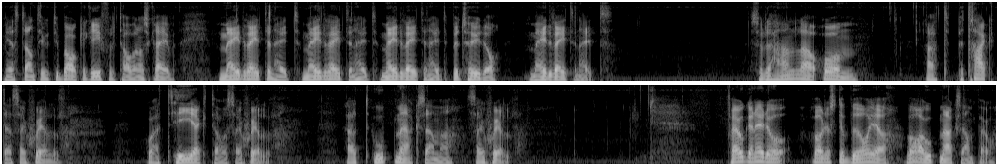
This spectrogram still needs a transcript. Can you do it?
Mästaren tog tillbaka griffeltavlan och skrev medvetenhet, medvetenhet, medvetenhet betyder medvetenhet. Så det handlar om att betrakta sig själv och att iaktta sig själv att uppmärksamma sig själv. Frågan är då vad jag ska börja vara uppmärksam på.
